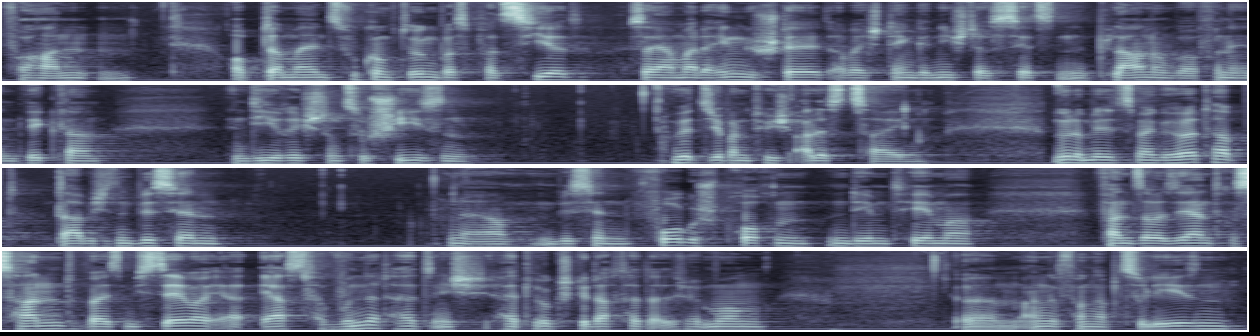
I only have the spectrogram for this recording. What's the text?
vorhanden. Ob da mal in Zukunft irgendwas passiert, sei ja mal dahingestellt, aber ich denke nicht, dass es jetzt eine Planung war von den Entwicklern, in die Richtung zu schießen. Wird sich aber natürlich alles zeigen. Nur damit ihr es mal gehört habt, da habe ich jetzt ein bisschen, naja, ein bisschen vorgesprochen in dem Thema. Fand es aber sehr interessant, weil es mich selber erst verwundert hat ich halt wirklich gedacht hatte, als ich heute Morgen ähm, angefangen habe zu lesen,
